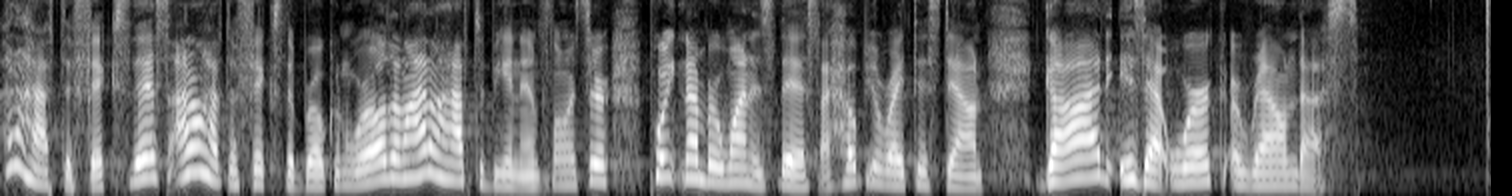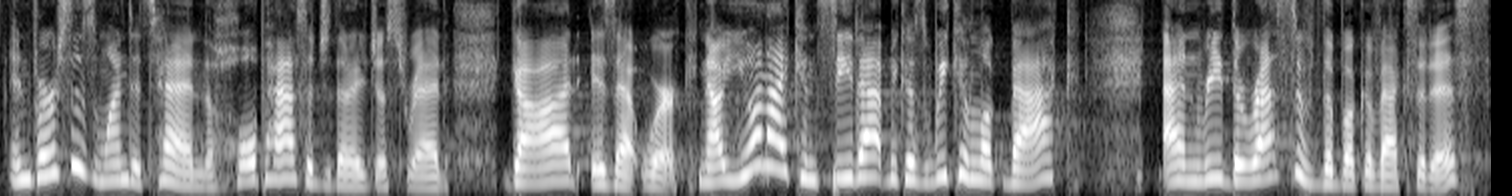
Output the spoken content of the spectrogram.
I don't have to fix this. I don't have to fix the broken world, and I don't have to be an influencer. Point number one is this I hope you'll write this down God is at work around us. In verses 1 to 10, the whole passage that I just read, God is at work. Now, you and I can see that because we can look back and read the rest of the book of Exodus,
